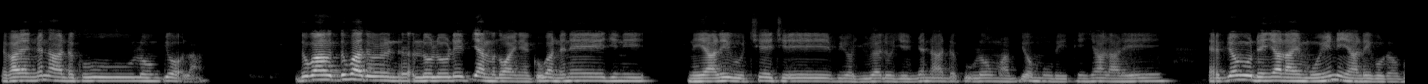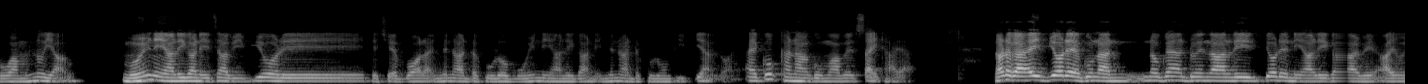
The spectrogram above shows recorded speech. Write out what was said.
ဒါကလည်းမျက်နှာတစ်ခုလုံးပြော့လာသူကသူ့ဘာသူလိုလိုလေးပြတ်မသွားရင်ကိုကနည်းနည်းချင်းလေးနေရာလေးကိုချဲ့ချဲ့ပြီးတော့ယူလိုက်လို့ရှိရင်မျက်နှာတစ်ခုလုံးမှာပြော့မှုလေးထင်ရှားလာတယ်အဲပြော့မှုထင်ရှားလာရင်မူရင်းနေရာလေးကိုတော့ကိုကမလွတ်ရဘူး မွေးနေရာလေးကနေစပြီးပြောတယ်တစ်ချက်ပွားလိုက်မျက်နှာတစ်ခုလုံးမွေးနေရာလေးကနေမျက်နှာတစ်ခုလုံးပြီးပြန့်သွားတယ်အဲကိုယ်ခန္ဓာကိုယ်မှာပဲစိုက်ထားရနောက်တကအဲ့ပြောတဲ့ခုနနှုတ်ခမ်းအတွင်းသားလေးပြောတဲ့နေရာလေးကပဲအာယုံ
